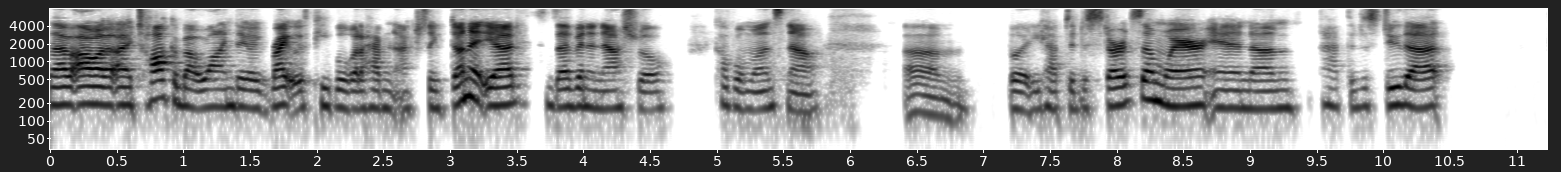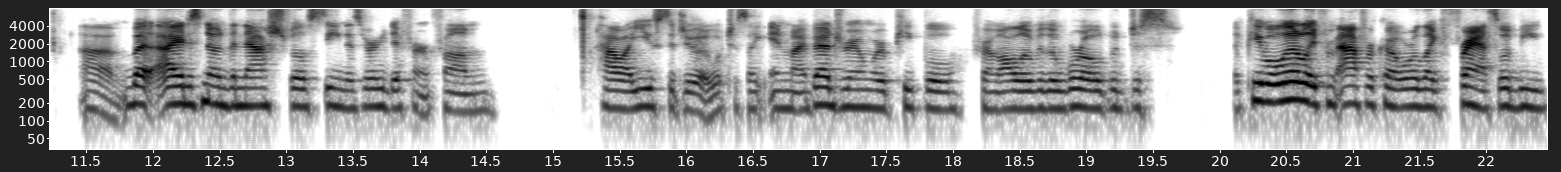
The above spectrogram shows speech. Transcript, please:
I, I talk about wanting to like write with people, but I haven't actually done it yet since I've been in Nashville a couple months now. Um, but you have to just start somewhere, and um, I have to just do that. Um, but I just know the Nashville scene is very different from how I used to do it, which is like in my bedroom where people from all over the world would just like people literally from Africa or like France would be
